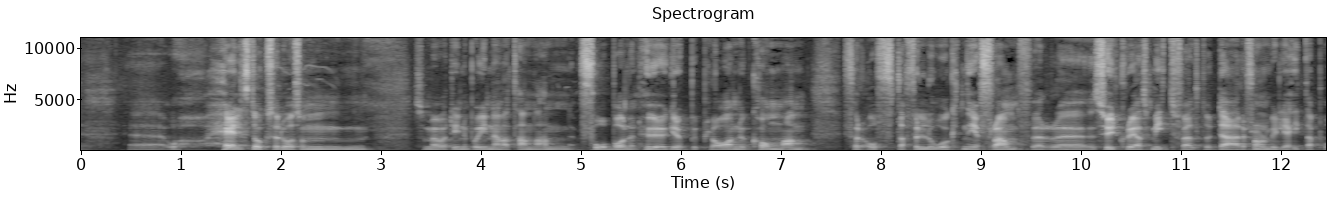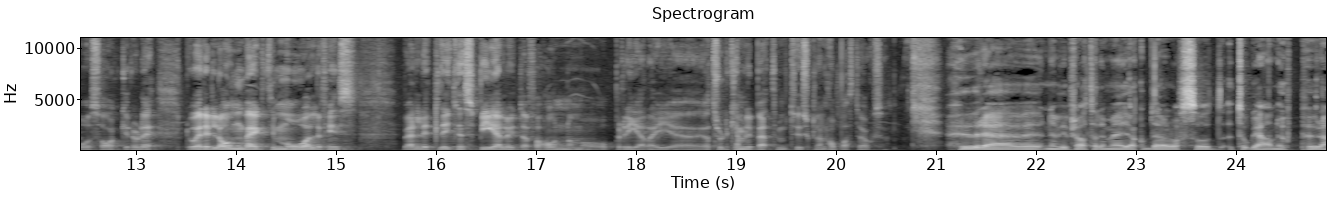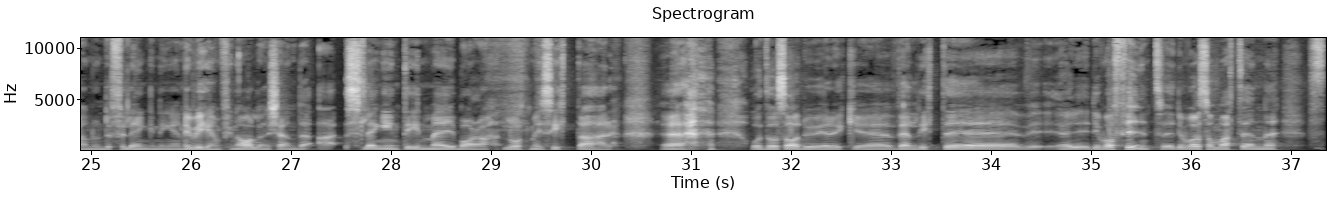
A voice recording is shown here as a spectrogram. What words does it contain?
Eh, och helst också då som, som jag varit inne på innan att han, han får bollen högre upp i plan. Nu kommer han för ofta för lågt ner framför eh, Sydkoreas mittfält och därifrån vill jag hitta på saker. Och det, då är det lång väg till mål. Det finns väldigt liten spelyta för honom att operera i. Jag tror det kan bli bättre mot Tyskland, hoppas det också. Hur är, när vi pratade med Jakob De La Rosso tog han upp hur han under förlängningen i VM-finalen kände ah, släng inte in mig bara, låt mig sitta här. Eh, och då sa du Erik, eh, väldigt, eh, det var fint. Det var som att en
